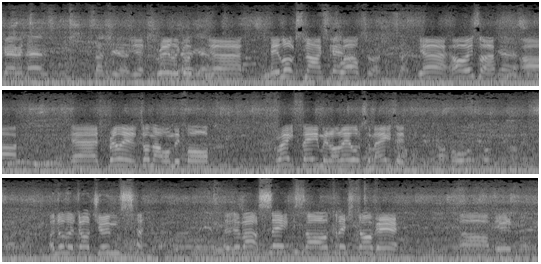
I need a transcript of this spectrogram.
Jump scare in there. It's Yeah, really good. yeah. Yeah. It looks nice as well. actor, I should say. Yeah. Oh, is there? Yeah. Uh, yeah, it's brilliant. Done that one before. Great theming on it. Looks amazing. Another Dodgems. There's about six. Oh, look at this dog here. Oh, beautiful.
